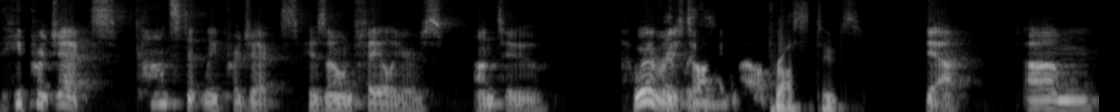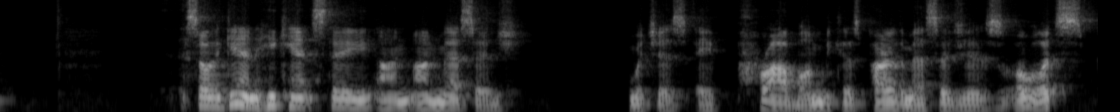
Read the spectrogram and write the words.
he projects constantly projects his own failures onto whoever he's talking about. Prostitutes. Yeah. Um, so again, he can't stay on on message, which is a problem because part of the message is, oh, let's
